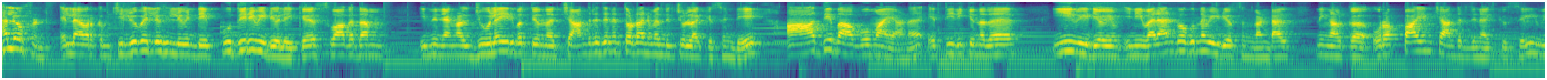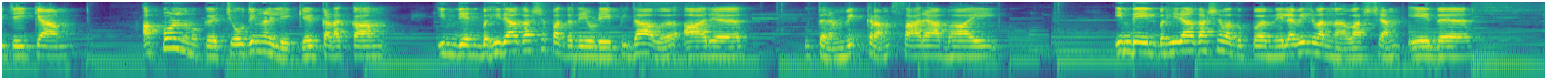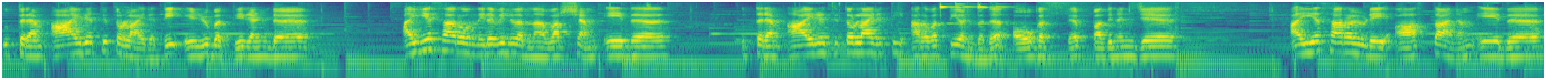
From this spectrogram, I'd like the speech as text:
Hello friends എല്ലാവർക്കും ചില്ലു വെല്ലു ഹില്ലുവിന്റെ പുതിയൊരു വീഡിയോയിലേക്ക് സ്വാഗതം. ഇന്ന് ഞങ്ങൾ ജൂലൈ ഇരുപത്തിയൊന്ന് ചാന്ദ്രദിനത്തോടനുബന്ധിച്ചുള്ള ക്വിസിന്റെ ആദ്യ ഭാഗവുമായാണ് എത്തിയിരിക്കുന്നത്. ഈ വീഡിയോയും ഇനി വരാൻ പോകുന്ന വീഡിയോസും കണ്ടാൽ നിങ്ങൾക്ക് ഉറപ്പായും ചാന്ദ്രദിന ക്വിസിൽ വിജയിക്കാം. അപ്പോൾ നമുക്ക് ചോദ്യങ്ങളിലേക്ക് കടക്കാം. ഇന്ത്യൻ ബഹിരാകാശ പദ്ധതിയുടെ പിതാവ് ആര്? ഉത്തരം വിക്രം സാരാഭായ്. ഇന്ത്യയിൽ ബഹിരാകാശ വകുപ്പ് നിലവിൽ വന്ന വർഷം ഏത്? ഉത്തരം ആയിരത്തി തൊള്ളായിരത്തി എഴുപത്തി രണ്ട് ഐ എസ് ആർ ഒ നിലവിൽ വന്ന വർഷം ഏത്? ഉത്തരം ആയിരത്തി തൊള്ളായിരത്തി അറുപത്തി ഒൻപത് ഓഗസ്റ്റ് പതിനഞ്ച്. ഐ എസ് ആർ ഒയുടെ ആസ്ഥാനം ഏത്?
